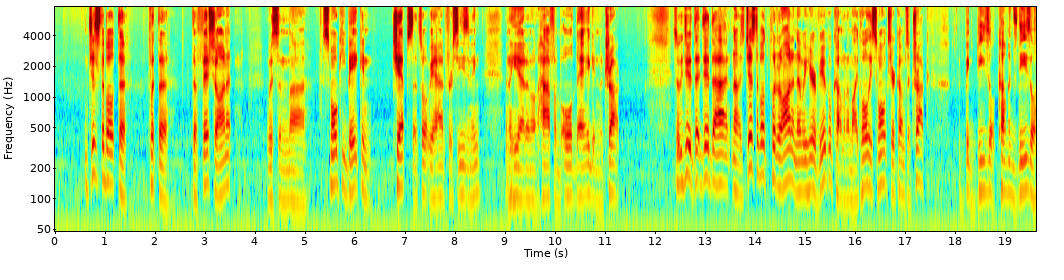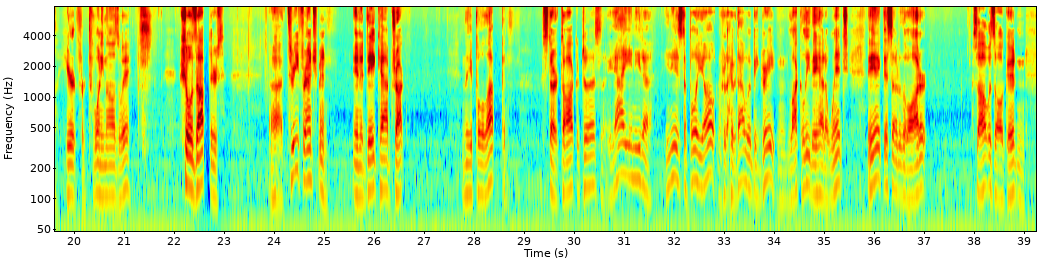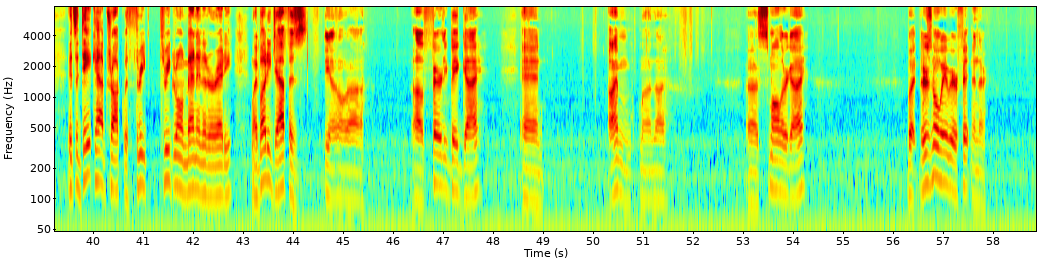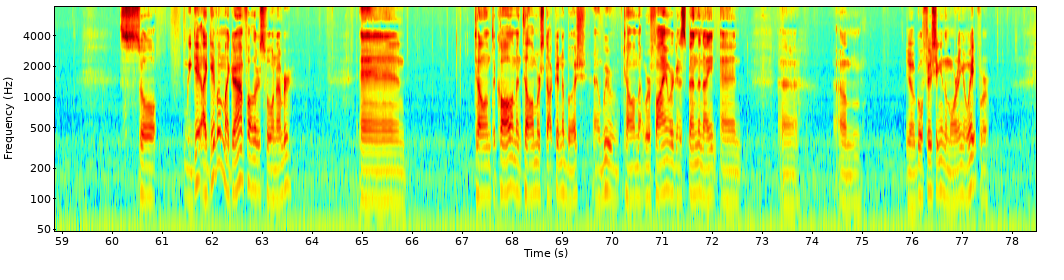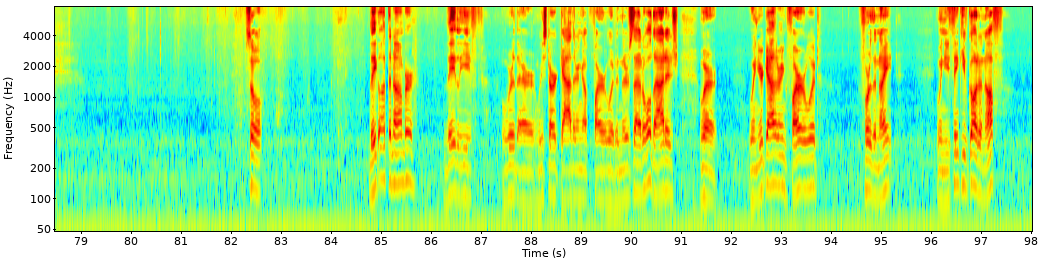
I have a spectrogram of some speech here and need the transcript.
just about to put the the fish on it with some uh, smoky bacon chips. That's what we had for seasoning, and he had a half an old bag in the truck. So we did, did that, and I was just about to put it on, and then we hear a vehicle coming. I'm like, "Holy smokes! Here comes a truck, big diesel, Cummins diesel. Hear it for 20 miles away. Shows up. There's uh, three Frenchmen in a day cab truck and they pull up and start talking to us. Like, yeah, you need a you need us to pull you out. We're like, that would be great. And luckily, they had a winch. They yanked us out of the water, so it was all good. And it's a day cab truck with three three grown men in it already. My buddy Jeff is, you know, uh, a fairly big guy, and I'm a, a smaller guy. But there's no way we were fitting in there. So we get I give him my grandfather's phone number and tell him to call him and tell him we're stuck in the bush. And we tell him that we're fine, we're gonna spend the night and uh, um, you know, go fishing in the morning and wait for him. So they got the number they leave, we're there, we start gathering up firewood. And there's that old adage where when you're gathering firewood for the night, when you think you've got enough,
